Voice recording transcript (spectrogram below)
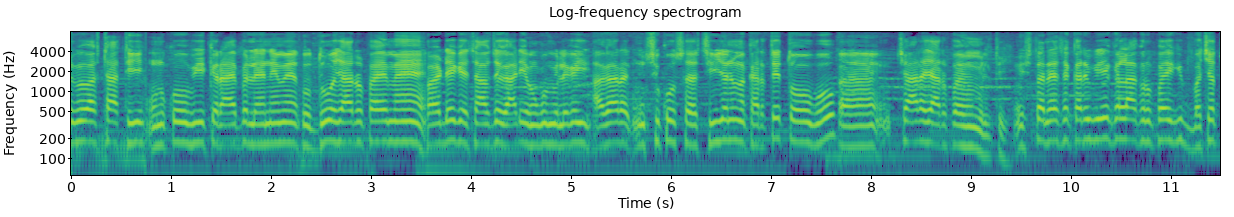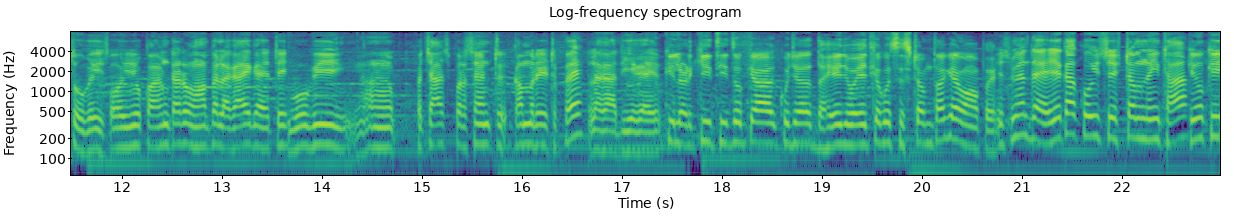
व्यवस्था थी उनको भी किराए पे लेने में तो दो हज़ार रुपये में पर डे के हिसाब से गाड़ी हमको मिल गई। अगर इसको सीज़न में करते तो वो चार हज़ार रुपये में मिलती। इस तरह से करीब एक लाख रुपए की बचत हो गई। और जो काउंटर वहाँ पे लगाए गए थे वो भी पचास परसेंट कम रेट पे लगा दिए गए। की लड़की थी तो क्या कुछ दहेज वहेज का कुछ सिस्टम था क्या वहाँ पे? इसमें दहेज का कोई सिस्टम नहीं था क्योंकि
